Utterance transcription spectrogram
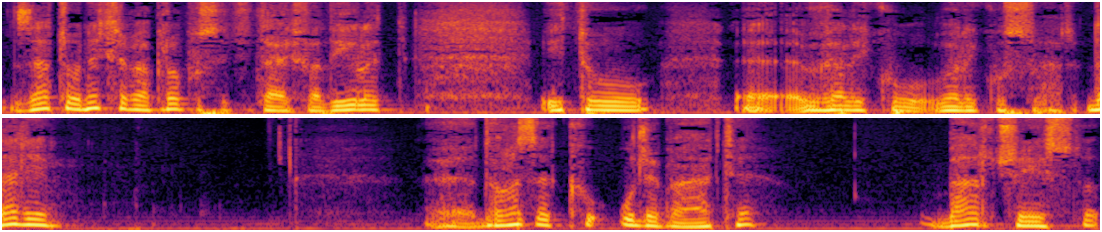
Zato ne treba propustiti taj fadilet i tu e, veliku, veliku stvar. Dalje, e, dolazak u džemate, bar često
